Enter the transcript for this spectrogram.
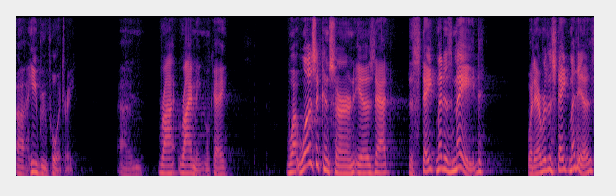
uh, Hebrew poetry, um, rhyming, okay? What was a concern is that the statement is made, whatever the statement is,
